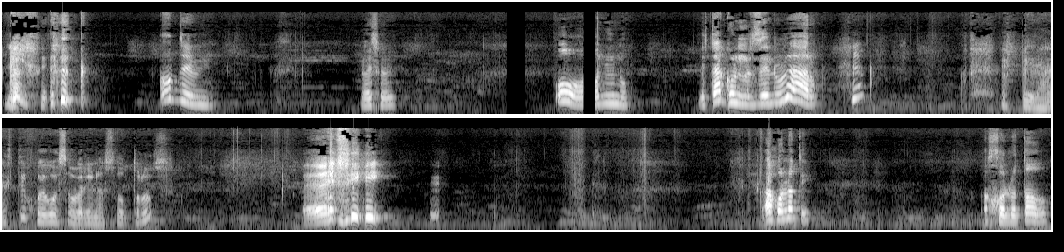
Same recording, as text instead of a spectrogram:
¿Qué hice? ¿Dónde? No sé. Oh, hay uno. Está con el celular. Espera, ¿este juego es sobre nosotros? Eh, sí. Ajolote. Ajolotado.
